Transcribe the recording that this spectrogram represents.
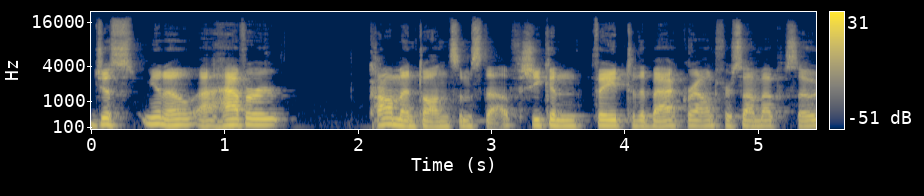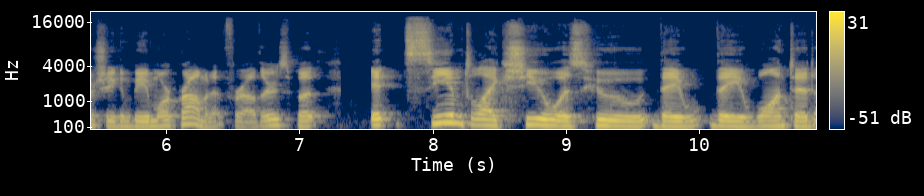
just, you know, uh, have her comment on some stuff. She can fade to the background for some episodes, she can be more prominent for others, but it seemed like she was who they they wanted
